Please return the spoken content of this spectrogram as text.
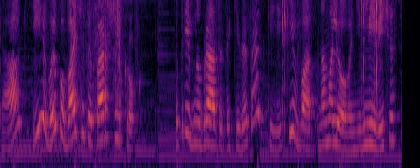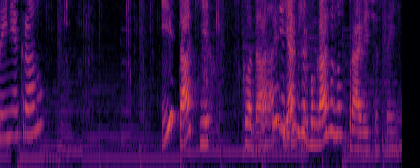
Так, і ви побачите перший крок. Потрібно брати такі детальки, які у вас намальовані в лівій частині екрану. І так їх складати, як вже показано в правій частині.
